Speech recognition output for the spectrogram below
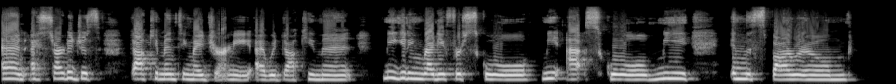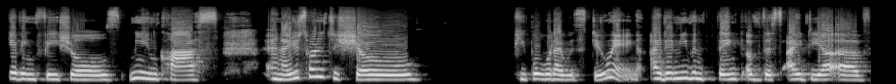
And I started just documenting my journey. I would document me getting ready for school, me at school, me in the spa room, giving facials, me in class. And I just wanted to show people what I was doing. I didn't even think of this idea of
